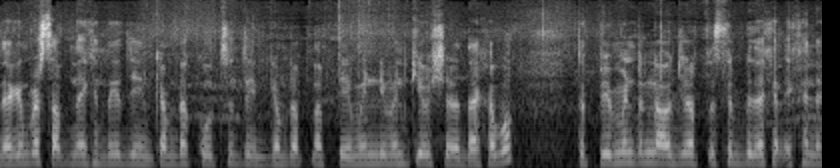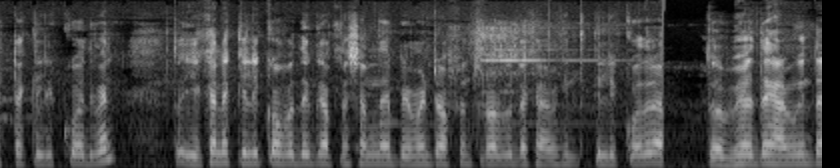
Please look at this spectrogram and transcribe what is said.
দেখেন বাস আপনি এখান থেকে যে ইনকামটা করছেন, তো ইনকামটা আপনার পেমেন্ট নেবেন কেউ সেটা দেখাবো। তো পেমেন্টটা নেওয়ার জন্য আপনি সিম্পলি দেখেন, এখানে একটা ক্লিক করে দেবেন। তো এখানে ক্লিক করব, দেখবেন আপনার সামনে পেমেন্ট অপশন চলে দেখেন আমি কিন্তু ক্লিক করে দিলাম। তো ভিডিও দেখেন আমি কিন্তু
